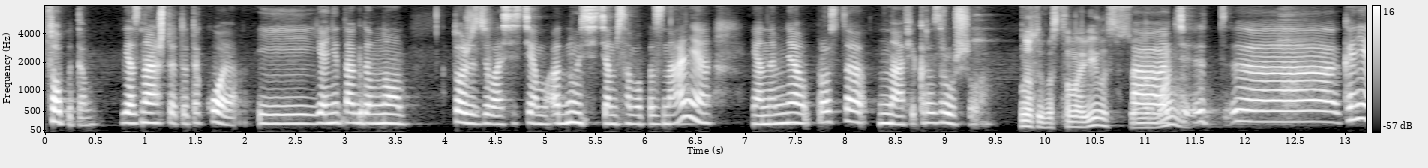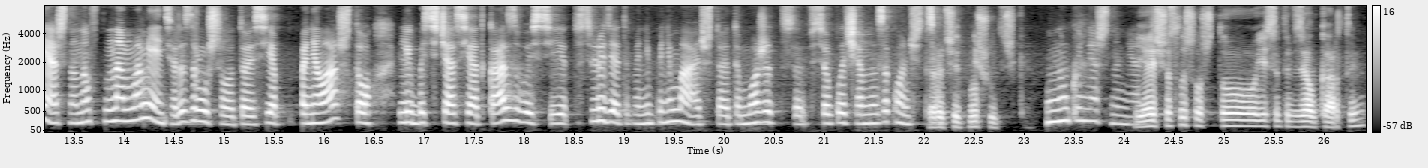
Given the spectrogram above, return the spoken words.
с опытом, я знаю, что это такое, и я не так давно тоже взяла систему, одну из систем самопознания, и она меня просто нафиг разрушила. Ну, ты восстановилась, все а, нормально? Э, конечно, но на моменте разрушила. То есть я поняла, что либо сейчас я отказываюсь, и то есть люди этого не понимают, что это может все плачевно закончиться. Короче, это не шуточка. Ну, конечно, нет. Я еще слышал, что если ты взял карты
